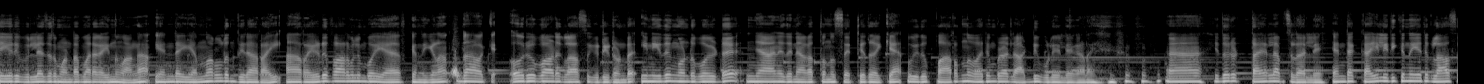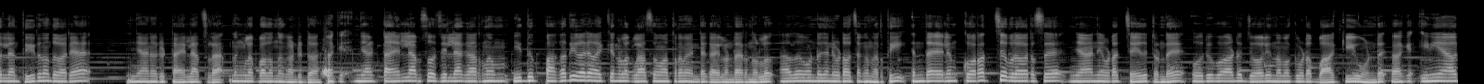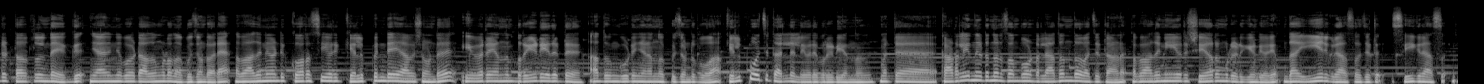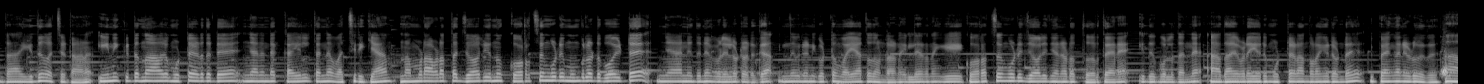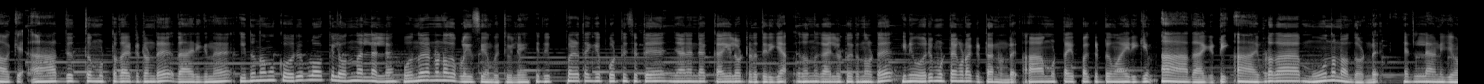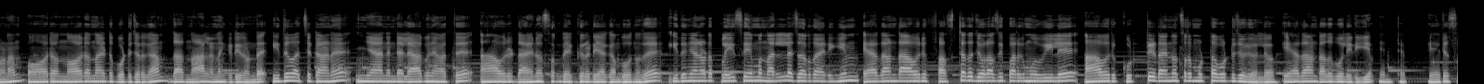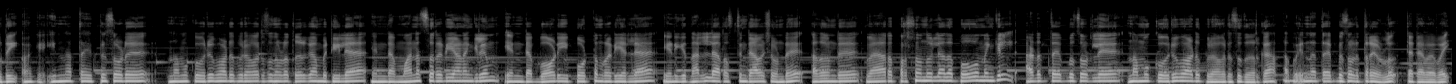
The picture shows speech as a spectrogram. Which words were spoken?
എന്റെ ഈ ഒരു വില്ലേജർ മണ്ടന്മാരെ കയ്യിൽ നിന്ന് വാങ്ങാം. എന്റെ എമറൽഡും തിരാറായി. ആ റൈഡ് ഫാർമിലും പോയി എഫ് കെ നിൽക്കണം. ഇതാ ഓക്കെ. ഒരുപാട് ഗ്ലാസ് കിട്ടിയിട്ടുണ്ട്. ഇനി ഇതും കൊണ്ടുപോയിട്ട് ഞാൻ ഇതിനകത്തൊന്ന് സെറ്റ് ചെയ്ത് വെക്കാം. ഇത് പറന്ന് വരുമ്പോഴല്ലേ അടിപൊളിയല്ലേ കാണാൻ? ആ, ഇതൊരു ടൈൽ അല്ലേ? ഇടല്ലേ എന്റെ കയ്യിലിരിക്കുന്ന ഈ ഒരു ഗ്ലാസ് എല്ലാം തീരുന്നത് വരെ ഞാനൊരു ടൈൽ ലാപ്സ് ഇടാം. നിങ്ങളിപ്പോൾ അതൊന്ന് കണ്ടിട്ടോ ഓക്കെ ഞാൻ ടൈൽ ലാപ്സ് വെച്ചില്ല കാരണം ഇത് പകുതി വരെ വയ്ക്കാനുള്ള ക്ലാസ് മാത്രമേ എന്റെ കയ്യിലുണ്ടായിരുന്നുള്ളൂ. അതുകൊണ്ട് ഞാൻ ഇവിടെ വെച്ചങ്ങ് നിർത്തി. എന്തായാലും കുറച്ച് പ്രോഗ്രസ് ഞാൻ ഇവിടെ ചെയ്തിട്ടുണ്ട്. ഒരുപാട് ജോലി നമുക്ക് ഇവിടെ ബാക്കിയും ഉണ്ട് ഓക്കെ ഇനി ആ ഒരു ടർട്ടിലിന്റെ എഗ് ഞാൻ ഇനി പോയിട്ട് അതും കൂടെ നൊപ്പിച്ചോണ്ട് വരാം. അപ്പൊ അതിനുവേണ്ടി കുറച്ച് ഒരു കെൽപ്പിന്റെ ആവശ്യമുണ്ട്. ഇവരെ ഒന്ന് ബ്രീഡ് ചെയ്തിട്ട് അതും കൂടി ഞാൻ ഒപ്പിച്ചോണ്ട് പോവാം. കെൽപ്പ് വെച്ചിട്ടല്ലല്ലേ ഇവരെ ബ്രീഡ് ചെയ്യുന്നത്? മറ്റേ കടലിൽ നിന്ന് ഇടുന്ന ഒരു സംഭവം ഉണ്ടല്ലോ അതെന്തോ വെച്ചിട്ടാണ്. അപ്പൊ അതിന് ഈ ഒരു ഷെയറും കൂടി എടുക്കേണ്ടി വരും. ഇതാ ഈ ഒരു ഗ്രാസ് വെച്ചിട്ട് സീ ഗ്രാസ്. ഇതാ ഇത് വെച്ചിട്ടാണ്. ഇനി കിട്ടുന്ന ആ ഒരു മുട്ട എടുത്തിട്ട് ഞാൻ എന്റെ കയ്യിൽ തന്നെ വച്ചിരിക്കാം. നമ്മുടെ അവിടുത്തെ ജോലി ഒന്ന് കുറച്ചും കൂടി മുമ്പിലോട്ട് പോയിട്ട് ഞാൻ ഇതിനെ വെളിയിലോട്ട് എടുക്കാം. ഇന്ന് പിന്നെ എനിക്ക് ഒട്ടും വയ്യാത്തതുകൊണ്ടാണ്. ഇല്ലായിരുന്നെങ്കിൽ കുറച്ചും കൂടി ജോലി ഞാൻ അവിടെ തീർത്തേനെ. ഇതുപോലെ തന്നെ അതാ ഇവിടെ ഒരു മുട്ട ഇടാൻ തുടങ്ങിയിട്ടുണ്ട്. ഇപ്പൊ എങ്ങനെ ഇടും ഇത്? ആ ഓക്കെ. ആദ്യത്തെ മുട്ട ഇട്ടിട്ടുണ്ട്. ഇതായിരിക്കുന്നത് ഇത് നമുക്ക് ഒരു ബ്ലോക്കിൽ ഒന്നല്ലല്ലേ. ഒന്ന് രണ്ടെണ്ണമൊക്കെ പ്ലേസ് ചെയ്യാൻ പറ്റൂലേ? ഇത് ഇപ്പോഴത്തേക്ക് പൊട്ടിച്ചിട്ട് ഞാൻ എന്റെ കയ്യിലോട്ട് എടുത്തിരിക്കാം. ഇതൊന്ന് കയ്യിലോട്ട് ഇരുന്നോട്ട് ഇനി ഒരു മുട്ടയും കൂടെ കിട്ടാനുണ്ട്. ആ മുട്ട ഇപ്പൊ കിട്ടുമായിരിക്കും. ആ അതാ കിട്ടി. ആ ഇവിടെ ദാ മൂന്നെണ്ണം എന്തോ ഉണ്ട്. എല്ലാം എനിക്ക് വേണം. ഓരോന്നോരോന്നായിട്ട് പൊട്ടിച്ചെടുക്കാം. ദാ നാലെണ്ണം കിട്ടിയിട്ടുണ്ട്. ഇത് വെച്ചിട്ടാണ് ഞാൻ എന്റെ ലാബിനകത്ത് ആ ഒരു ഡൈനോസറിന്റെ എഗ് റെഡിയാക്കാൻ പോകുന്നത്. ഇത് ഞാൻ അവിടെ പ്ലേസ് ചെയ്യുമ്പോൾ നല്ല ചെറുതായിരിക്കും. ഏതാണ്ട് ആ ഒരു ഫസ്റ്റത്തെ ജോറാസി പാർക്ക് മൂവിയിലെ ആ ഒരു കുട്ടി ഡൈനോസർ മുട്ട പൊട്ടി വരുമല്ലോ ഏതാണ്ട് അതുപോലെ ഇരിക്കും. എന്റെ പേര് സുധി ഓക്കെ ഇന്നത്തെ എപ്പിസോഡ് നമുക്ക് ഒരുപാട് പുരോഗതി ഇവിടെ തീർക്കാൻ പറ്റിയില്ല. എന്റെ മനസ്സ് റെഡിയാണെങ്കിലും എന്റെ ബോഡി ഇപ്പോൾ ഒട്ടും റെഡിയല്ല എനിക്ക് നല്ല റെസ്റ്റിന്റെ ആവശ്യമുണ്ട്. അതുകൊണ്ട് വേറെ പ്രശ്നമൊന്നുമില്ലാതെ പോകുമെങ്കിൽ അടുത്ത എപ്പിസോഡിൽ നമുക്ക് ഒരുപാട് പ്രോഗ്രസ് തീർക്കാം. അപ്പോൾ ഇന്നത്തെ എപ്പിസോഡ് ഇത്രയേ ഉള്ളൂ. Tata bye bye.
